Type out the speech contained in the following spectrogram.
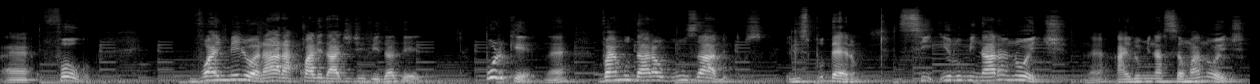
é, fogo, vai melhorar a qualidade de vida dele. Por quê? Né? Vai mudar alguns hábitos. Eles puderam se iluminar à noite, né? a iluminação à noite.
